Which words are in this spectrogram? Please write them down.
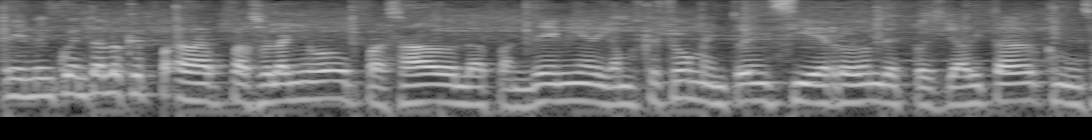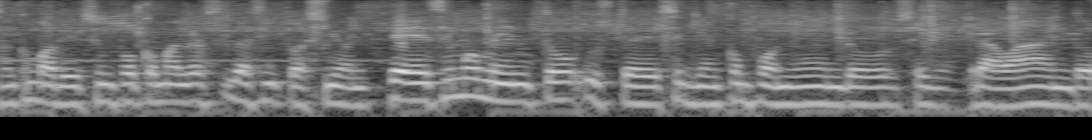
Teniendo en cuenta lo que pasó el año pasado, la pandemia, digamos que este momento de encierro donde pues ya ahorita comienzan como a abrirse un poco más la, situación, de ese momento ustedes seguían componiendo, seguían grabando,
